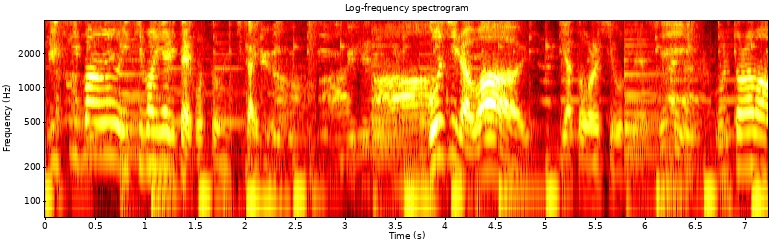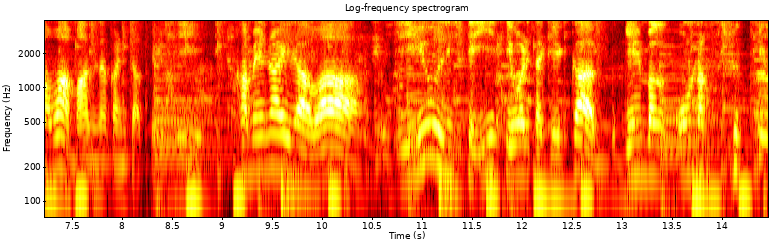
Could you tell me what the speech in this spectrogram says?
と一番一番やりたいことに近いかあゴジラは雇われ仕事やし、ウルトラマンは真ん中に立ってるし、仮面ライダーは自由にしていいって言われた結果、現場が混乱するっていう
